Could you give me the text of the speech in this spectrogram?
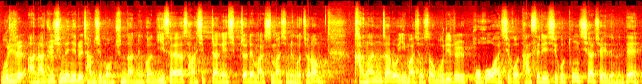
우리를 안아주시는 일을 잠시 멈춘다는 건 이사야 40장의 10절에 말씀하시는 것처럼 강한 자로 임하셔서 우리를 보호하시고 다스리시고 통치하셔야 되는데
